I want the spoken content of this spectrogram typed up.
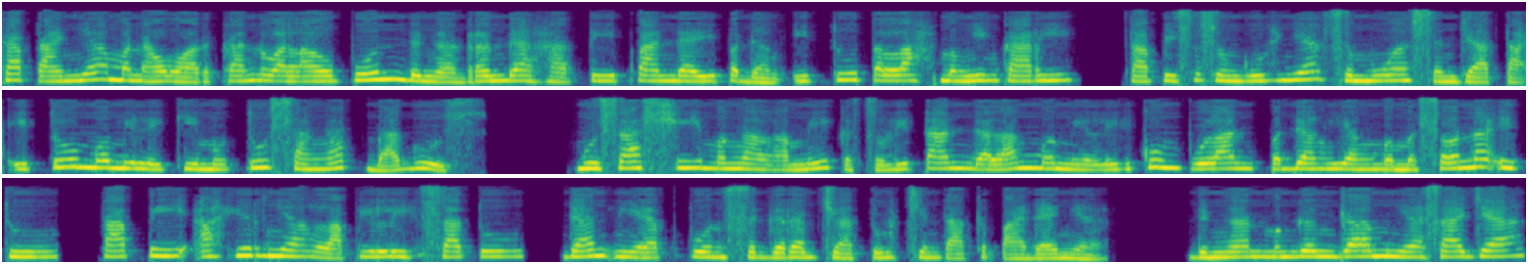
katanya menawarkan walaupun dengan rendah hati pandai pedang itu telah mengingkari, tapi sesungguhnya semua senjata itu memiliki mutu sangat bagus. Musashi mengalami kesulitan dalam memilih kumpulan pedang yang memesona itu, tapi akhirnya lah pilih satu, dan ia pun segera jatuh cinta kepadanya. Dengan menggenggamnya saja,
